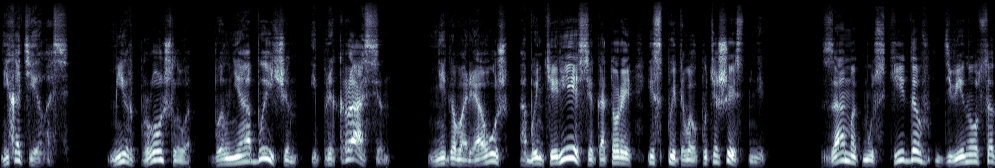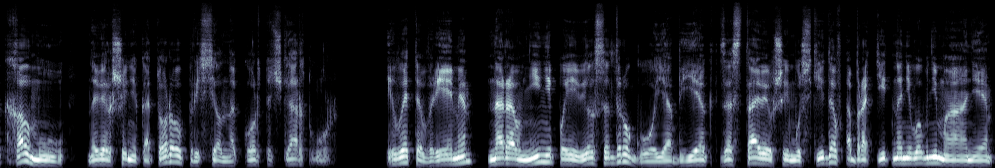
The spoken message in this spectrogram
не хотелось. Мир прошлого был необычен и прекрасен, не говоря уж об интересе, который испытывал путешественник. Замок Мускидов двинулся к холму, на вершине которого присел на корточки Артур. И в это время на равнине появился другой объект, заставивший Мускидов обратить на него внимание.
